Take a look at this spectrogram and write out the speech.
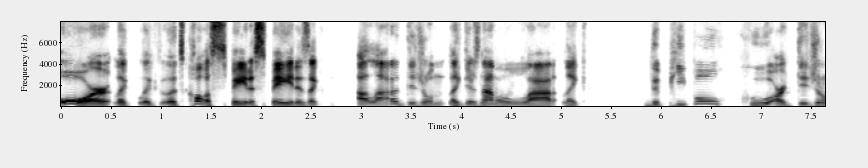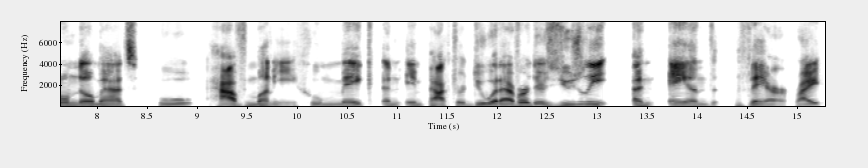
Or like like let's call a spade a spade is like a lot of digital like there's not a lot like the people who are digital nomads who have money, who make an impact or do whatever, there's usually an and there, right?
